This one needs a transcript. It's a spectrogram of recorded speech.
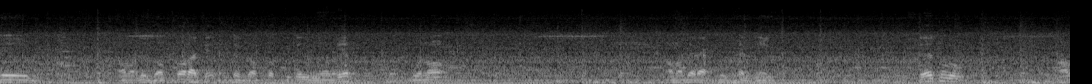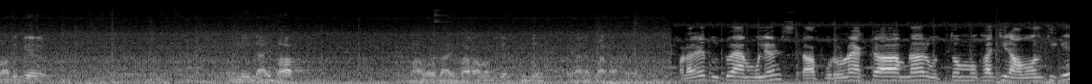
যে আমাদের দপ্তর আছে, সেই দপ্তর থেকে নিয়োগের কোনো আমাদের অ্যাপ্রুভেল নেই। যেহেতু আমাদেরকে উনি ড্রাইভার ভালো ড্রাইভার আমাদেরকে খুঁজে এখানে পাঠাতে হবে। অর্ডারে দুটো অ্যাম্বুলেন্স, তা পুরনো একটা আপনার উত্তম মুখার্জির আমল থেকে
